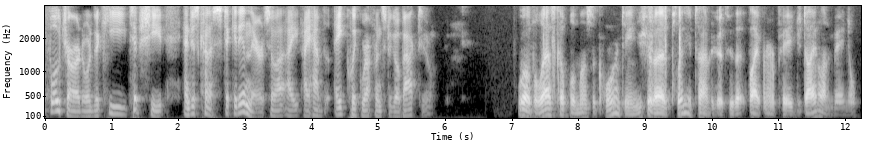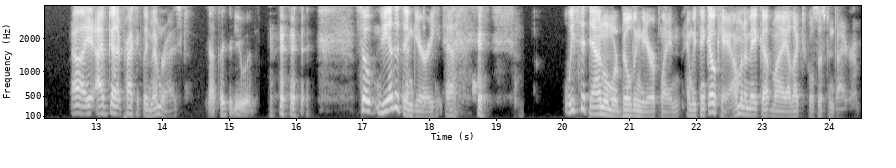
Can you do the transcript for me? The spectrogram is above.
flowchart or the key tip sheet and just kind of stick it in there, so I, I have a quick reference to go back to. Well, the last couple of months of quarantine, you should have had plenty of time to go through that 500 page Dynon manual. Uh, I've got it practically memorized. I figured you would. so the other thing, Gary, uh, we sit down when we're building the airplane and we think, okay, I'm going to make up my electrical system diagram.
